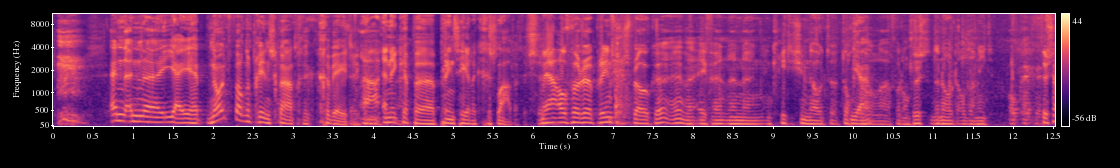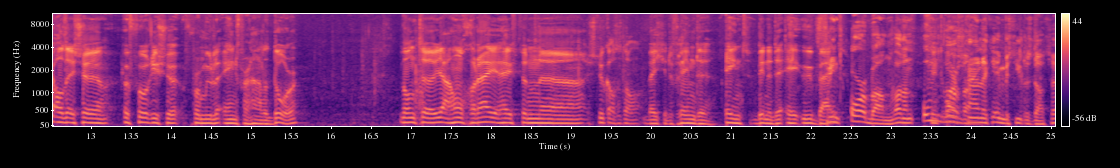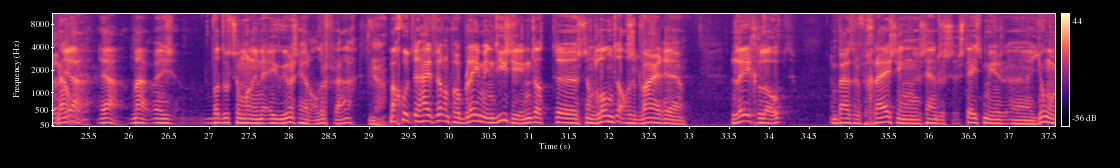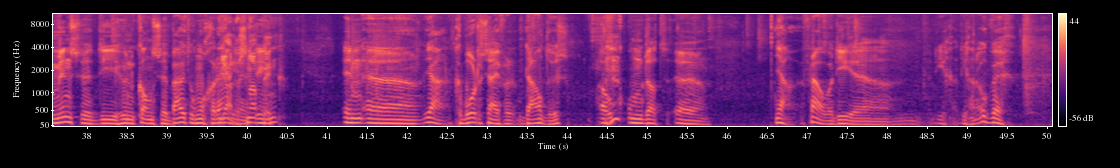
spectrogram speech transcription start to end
En, en uh, jij hebt nooit van de prins kwaad ge geweten. Ja, en ik heb uh, prins heerlijk geslapen. Dus, uh, Maar ja, over uh, prins gesproken. Hè, even een, een, een kritische noot. toch Ja. wel uh, verontrustende noot al dan niet. Oh. Tussen al deze euforische Formule 1 verhalen door. Want uh, ja, Hongarije heeft een, uh, is natuurlijk altijd al een beetje de vreemde eend binnen de EU bij. Vriend Orbán, wat een onwaarschijnlijke imbeciel is dat, hè? Nou, ja, ja, maar wat doet zo'n man in de EU? Dat is een heel andere vraag. Ja. Maar goed, hij heeft wel een probleem in die zin... dat uh, zijn land als het ware leegloopt. En buiten de vergrijzing zijn dus steeds meer uh, jonge mensen... die hun kansen buiten Hongarije Ja, dat snap zien. ik. En ja, het geboortecijfer daalt dus. Ook Hm? omdat ja, vrouwen die, die, die gaan ook weg.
